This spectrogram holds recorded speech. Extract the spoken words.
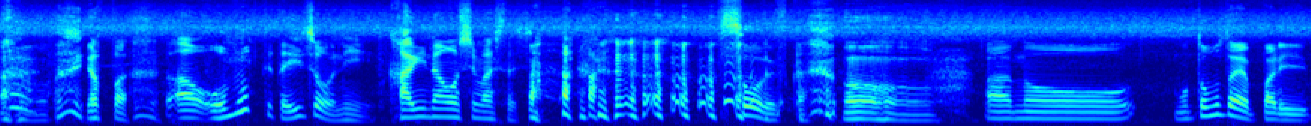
あのやっぱあ思ってた以上に買い直しましたし。そうですか、うん、あのもともとやっぱり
